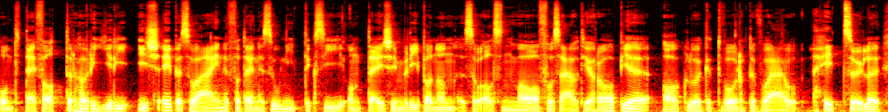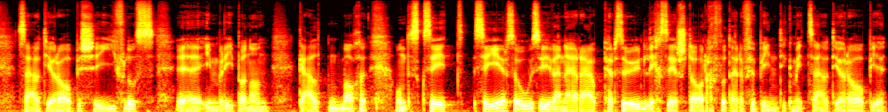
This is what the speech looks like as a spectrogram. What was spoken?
Und der Vater Hariri ist eben so einer von diesen Sunniten gewesen und der ist im Libanon so als ein Mann von Saudi-Arabien angeschaut worden, wo auch hätte saudi-arabischen Einfluss äh, im Libanon geltend machen. Und es sieht sehr so aus, wie wenn er auch persönlich sehr stark von der Verbindung mit Saudi-Arabien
